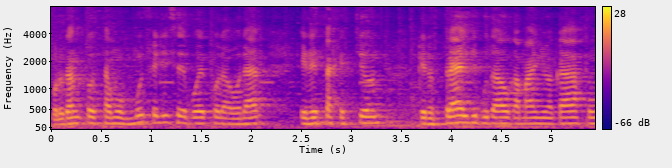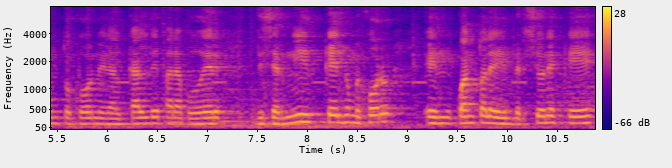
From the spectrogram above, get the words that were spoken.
Por lo tanto, estamos muy felices de poder colaborar en esta gestión que nos trae el diputado Camaño acá junto con el alcalde para poder discernir qué es lo mejor en cuanto a las inversiones que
